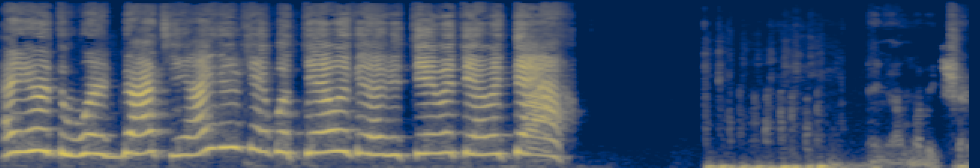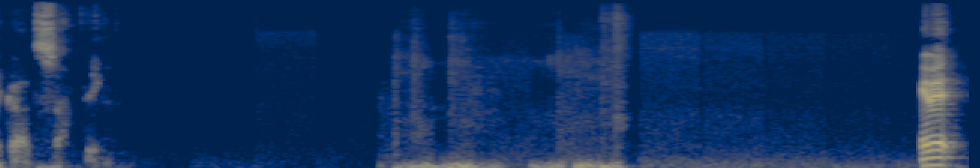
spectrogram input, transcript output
I heard the word Nazi. I didn't get what that was going to it, damn it. Hang on, let me check out something. Damn it,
